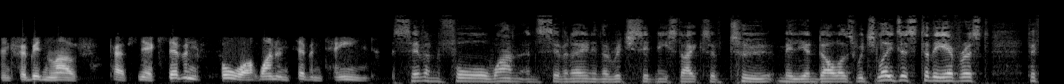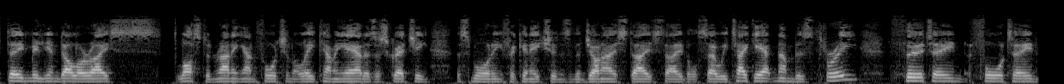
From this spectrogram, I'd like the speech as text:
And Forbidden Love perhaps next. 7, 4, 1 and 17. 7, 4, 1 and 17 in the rich Sydney Stakes of $2 million, which leads us to the Everest $15 million race. Lost and running, unfortunately, coming out as a scratching this morning for connections in the John O stage table. So we take out numbers 3, 13, 14,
